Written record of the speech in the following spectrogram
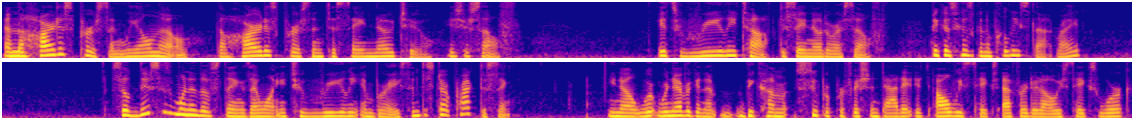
And the hardest person, we all know, the hardest person to say no to is yourself. It's really tough to say no to ourselves because who's going to police that, right? So, this is one of those things I want you to really embrace and to start practicing. You know, we're, we're never going to become super proficient at it. It always takes effort, it always takes work.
